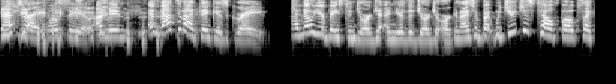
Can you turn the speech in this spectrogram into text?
That's right. We'll see you. I mean, and that's what I think is great. I know you're based in Georgia and you're the Georgia organizer, but would you just tell folks like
